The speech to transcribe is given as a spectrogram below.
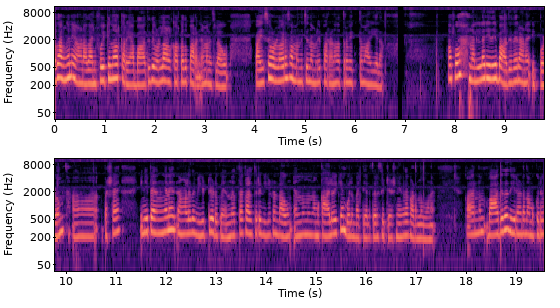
അതങ്ങനെയാണ്. അത് അനുഭവിക്കുന്നവർക്കറിയാം. ബാധ്യതയുള്ള ആൾക്കാർക്ക് അത് പറഞ്ഞാൽ മനസ്സിലാവും. പൈസ ഉള്ളവരെ സംബന്ധിച്ച് നമ്മൾ ഈ പറയണത് അത്ര വ്യക്തമാവുകയില്ല അപ്പോൾ നല്ല രീതിയിൽ ബാധ്യതയിലാണ് ഇപ്പോഴും. പക്ഷേ ഇനിയിപ്പോൾ എങ്ങനെ ഞങ്ങളിത് വീട്ടിലെടുക്കും ഇന്നത്തെ കാലത്തൊരു വീടുണ്ടാകും എന്നൊന്നും നമുക്ക് ആലോചിക്കാൻ പോലും പറ്റില്ലാത്തൊരു സിറ്റുവേഷനിലൂടെ കടന്നു പോകണേ കാരണം ബാധ്യത തീരാണ്ട് നമുക്കൊരു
